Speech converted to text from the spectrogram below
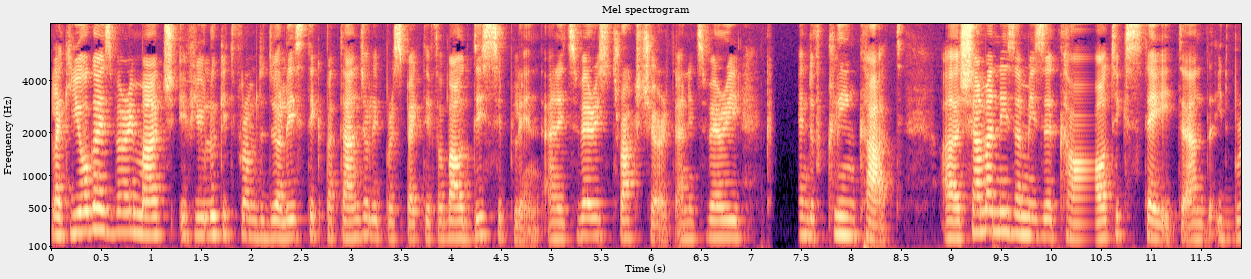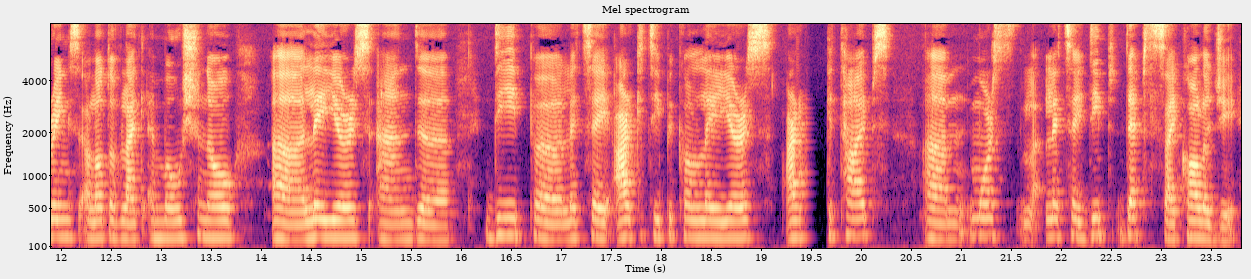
Like yoga is very much, if you look it from the dualistic Patanjali perspective, about discipline, and it's very structured and it's very kind of clean cut. Uh, shamanism is a chaotic state and it brings a lot of like emotional uh, layers and uh, deep uh, let's say archetypical layers archetypes um, more let's say deep depth psychology.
